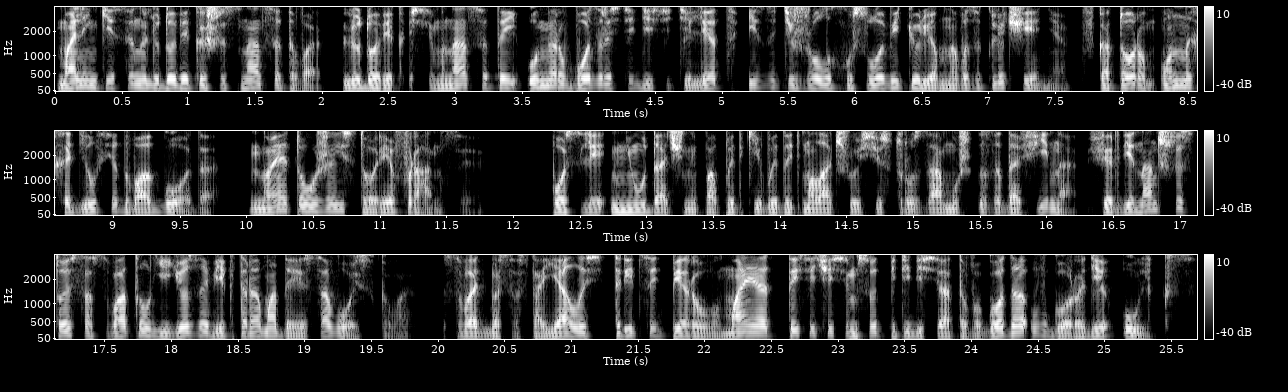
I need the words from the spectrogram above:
Маленький сын Людовика XVI, Людовик XVII, умер в возрасте 10 лет из-за тяжелых условий тюремного заключения, в котором он находился два года. Но это уже история Франции. После неудачной попытки выдать младшую сестру замуж за дофина, Фердинанд VI сосватал ее за Виктора Амадея Савойского. Свадьба состоялась 31 мая 1750 года в городе Улькс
